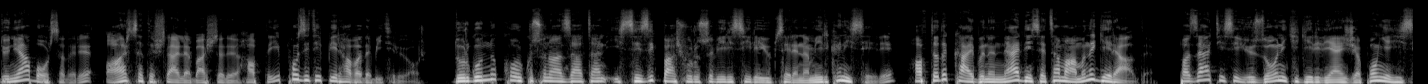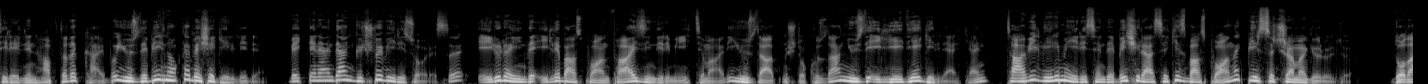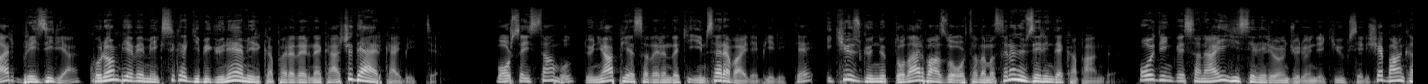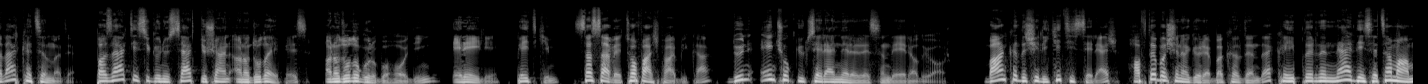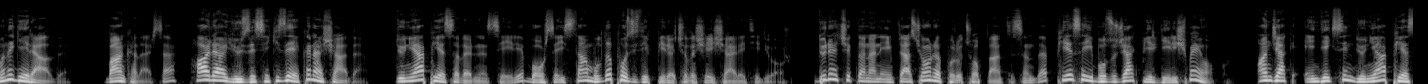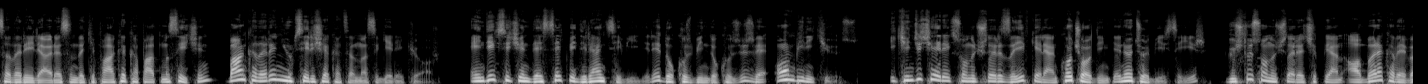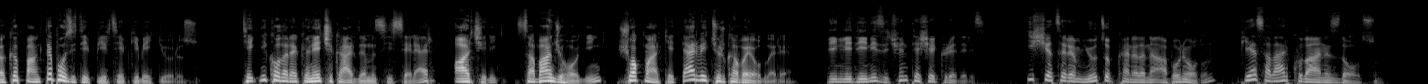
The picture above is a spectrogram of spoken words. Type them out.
Dünya borsaları ağır satışlarla başladığı haftayı pozitif bir havada bitiriyor. Durgunluk korkusunu azaltan işsizlik başvurusu verisiyle yükselen Amerikan hisseleri haftalık kaybının neredeyse tamamını geri aldı. Pazartesi %12 gerileyen Japonya hisselerinin haftalık kaybı %1.5'e geriledi. Beklenenden güçlü veri sonrası Eylül ayında 50 bas puan faiz indirimi ihtimali %69'dan %57'ye gerilerken tahvil verim eğrisinde 5 ila 8 bas puanlık bir sıçrama görüldü. Dolar, Brezilya, Kolombiya ve Meksika gibi Güney Amerika paralarına karşı değer kaybetti. Borsa İstanbul, dünya piyasalarındaki imser havayla birlikte 200 günlük dolar bazlı ortalamasının üzerinde kapandı. Holding ve sanayi hisseleri öncülüğündeki yükselişe bankalar katılmadı. Pazartesi günü sert düşen Anadolu Efes, Anadolu Grubu Holding, Ereğli, Petkim, Sasa ve Tofaş Fabrika dün en çok yükselenler arasında yer alıyor. Banka dışı likit hisseler hafta başına göre bakıldığında kayıplarının neredeyse tamamını geri aldı. Bankalarsa hala %8'e yakın aşağıda. Dünya piyasalarının seyri Borsa İstanbul'da pozitif bir açılışa işaret ediyor. Dün açıklanan enflasyon raporu toplantısında piyasayı bozacak bir gelişme yok. Ancak endeksin dünya piyasalarıyla arasındaki farkı kapatması için bankaların yükselişe katılması gerekiyor. Endeks için destek ve direnç seviyeleri 9900 ve 10200. İkinci çeyrek sonuçları zayıf gelen Koç Holding'de nötr bir seyir, güçlü sonuçlar açıklayan Albaraka ve Vakıfbank'ta pozitif bir tepki bekliyoruz. Teknik olarak öne çıkardığımız hisseler Arçelik, Sabancı Holding, Şok Marketler ve Türk Hava Yolları. Dinlediğiniz için teşekkür ederiz. İş Yatırım YouTube kanalına abone olun, piyasalar kulağınızda olsun.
